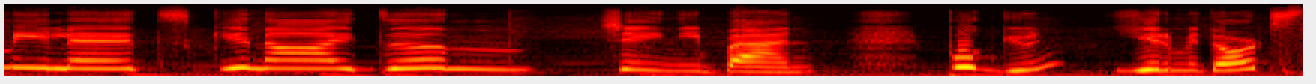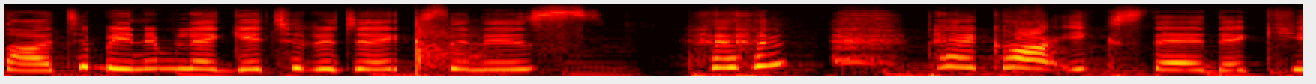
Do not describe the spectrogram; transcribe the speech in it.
Millet, günaydın. Jenny ben. Bugün 24 saati benimle geçireceksiniz. PKXD'deki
